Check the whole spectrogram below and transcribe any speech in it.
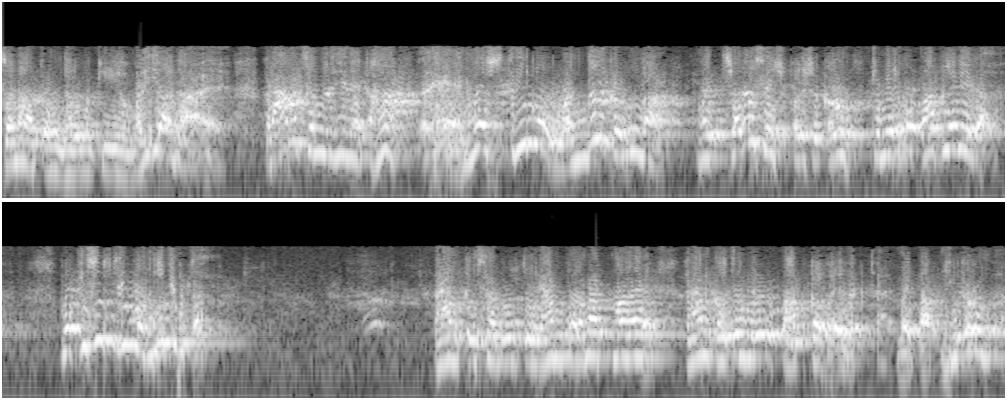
सनातन धर्म की यह मर्यादा है। रामचंद्र जी ने कहा, मैं स्त्री को वंदन करूँगा, मैं चरण से स्पर्श करूँ तो मेरे को पाप लगेगा। वो किसी स्त्री को नहीं छूता। राम कैसा बोलते, राम परमात्मा है। राम कहते मेरे को पाप का भय लगता है, मैं पाप नहीं करूँगा।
